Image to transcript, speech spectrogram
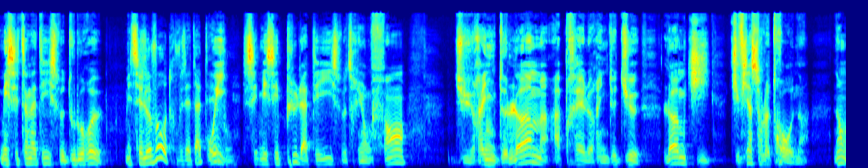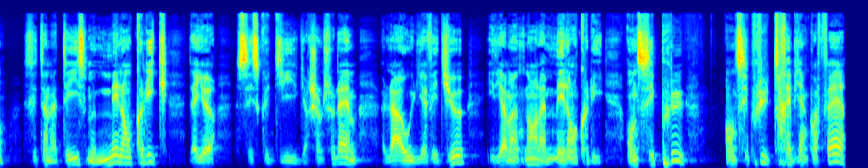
mais c'est un athéisme douloureux. Mais c'est le vôtre, vous êtes athée. Oui, mais c'est plus l'athéisme triomphant du règne de l'homme après le règne de Dieu, l'homme qui qui vient sur le trône. Non, c'est un athéisme mélancolique. D'ailleurs, c'est ce que dit Gershom Scholem. Là où il y avait Dieu, il y a maintenant la mélancolie. On ne sait plus, on ne sait plus très bien quoi faire.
